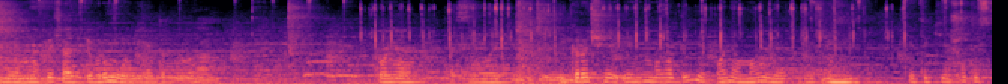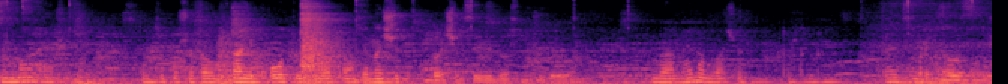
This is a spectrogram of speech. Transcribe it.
не, на Хрещатике, в Румынии это было. А. Понял. И, короче, и молодые, понял, малые, короче. И такие, что ты снимаешь? Там типа что-то украли фото чего-то. Я наче бачив цей відос, можливо. Да, наверное, думаю. Та це маргінал знову.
